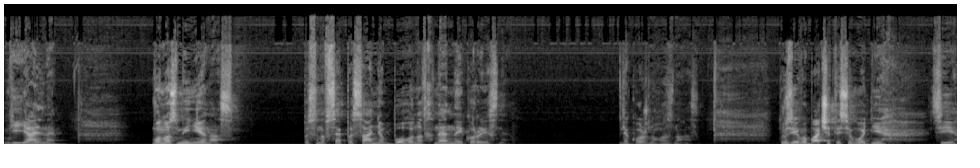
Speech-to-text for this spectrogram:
діяльне, воно змінює нас. Писано все писання богонатхненне і корисне для кожного з нас. Друзі, ви бачите сьогодні ці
